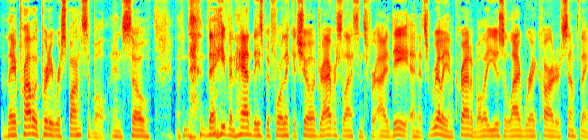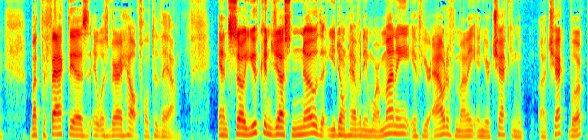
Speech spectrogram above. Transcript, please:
they're probably pretty responsible. And so they even had these before they could show a driver's license for ID, and it's really incredible. They use a library card or something. But the fact is, it was very helpful to them. And so you can just know that you don't have any more money if you're out of money and you're checking a checkbook,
